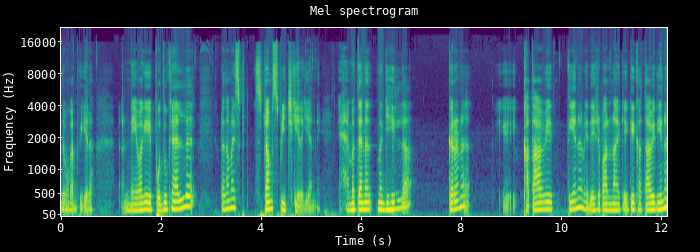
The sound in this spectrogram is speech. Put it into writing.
දමකක්ද කියලා. අන්නේ වගේ පොදු කැල්ල තමයි ස්ටම් ස්පීච් කියල කියන්නේ. හැම තැනම ගිහිල්ලා කරන ඒ කතාවේ තියෙන මේ දේශපාලනායකගේ කතාව තියෙන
